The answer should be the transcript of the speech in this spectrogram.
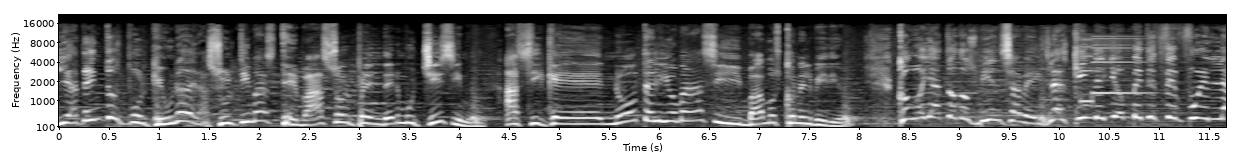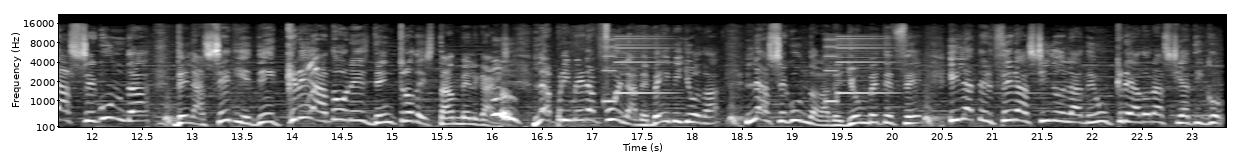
Y atentos porque una de las últimas te va a sorprender muchísimo. Así que no te lío más y vamos con el vídeo. Como ya todos bien sabéis, la skin de John BTC fue la segunda de la serie de creadores dentro de Stumble Guys. La primera fue la de Baby Yoda, la segunda la de John BTC y la tercera ha sido la de un creador asiático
